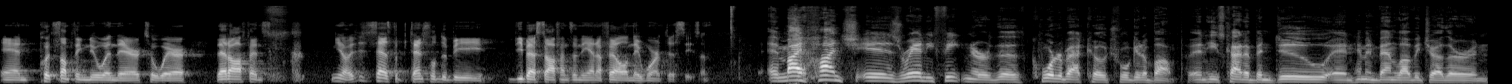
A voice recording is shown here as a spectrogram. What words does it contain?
and put something new in there to where that offense, you know, it just has the potential to be the best offense in the NFL, and they weren't this season and my hunch is Randy Fichtner, the quarterback coach, will get a bump, and he's kind of been due, and him and Ben love each other, and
